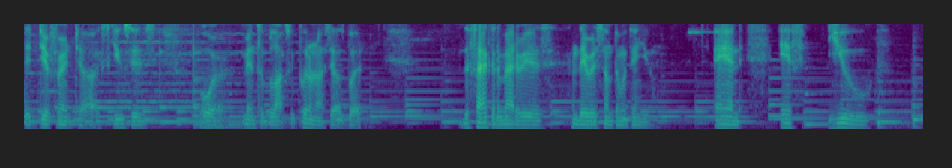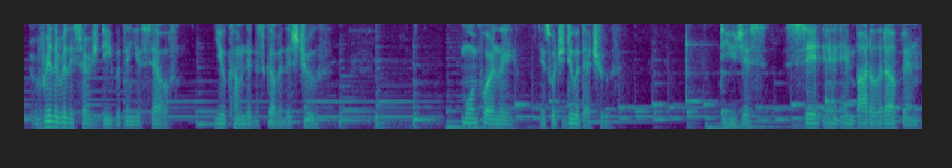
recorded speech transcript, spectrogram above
the different uh, excuses or mental blocks we put on ourselves. But the fact of the matter is, there is something within you. And if you really, really search deep within yourself, you'll come to discover this truth. More importantly, it's what you do with that truth. Do you just sit and, and bottle it up and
